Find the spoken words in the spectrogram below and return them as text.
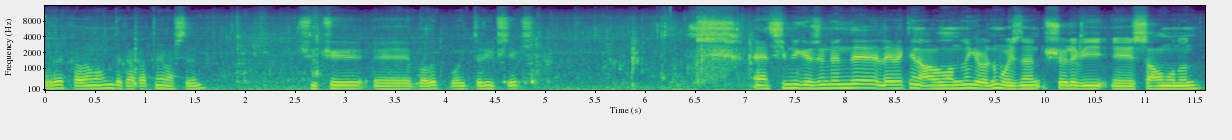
Burada kalamamı da kapatmaya başladım. Çünkü e, balık boyutları yüksek. Evet şimdi gözümün önünde levreklerin avlandığını gördüm. O yüzden şöyle bir e, salmonun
